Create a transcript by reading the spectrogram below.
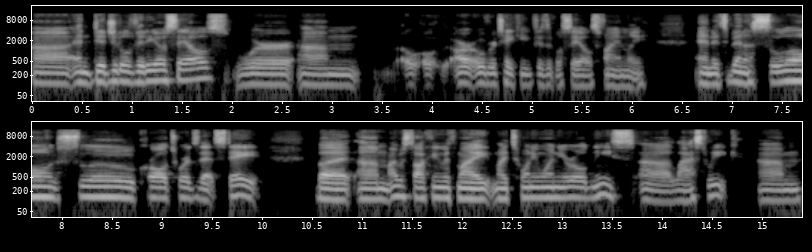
uh, and digital video sales were um, are overtaking physical sales finally and it's been a slow slow crawl towards that state but um, I was talking with my my 21 year old niece uh, last week, um,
